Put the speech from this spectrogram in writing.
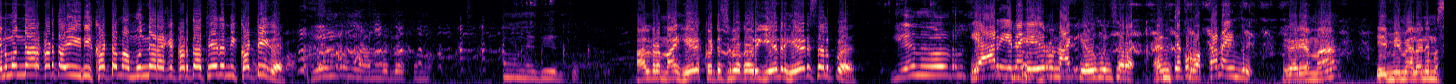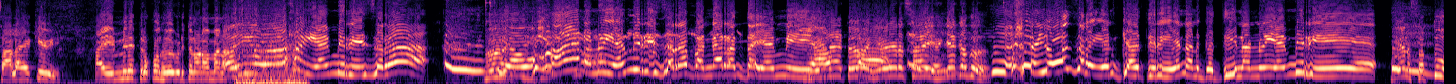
ಏನ್ ಮುಂದಾರ ಕಟ್ತಾವ ಈಗ ನೀ ಕಟ್ಟಮ್ಮ ಮುಂದಾರ ಹಾಕಿ ಕಟ್ತಾ ಅಂತ ಹೇಳಿದ್ರೆ ನೀ ಕಟ್ಟಿ ಈಗ. ಏನ್ರಿ ಅಲ್ರಮ್ಮ ಹೇಳಿ ಕಟ್ಟಿಸ್ಬೇಕು ಅವ್ರಿಗೆ. ಏನ್ರಿ ಹೇಳಿ ಸ್ವಲ್ಪ. ಏನ್ ಹೇಳ್ರಿ? ಯಾರ್ ಏನ ಹೇಳಿದ್ರು ನಾ ಕೇಳುದಿಲ್ಲ ಸರ್. ಅಂತ ರೊಕ್ಕನ ಇಲ್ರಿ. ಈಗ ರೀ ಅಮ್ಮ ಎಮ್ಮಿ ಮೇಲೆ ನಿಮ್ಗೆ ಸಾಲ ಹಾಕೇವಿ. ಆ ಎಮ್ಮಿನೇ ತಿರ್ಕೊಂಡ್ ಹೋಗ್ಬಿಡ್ತೀನಿ ನೋಡಮ್ಮ ನಾ. ಅಯ್ಯೋ ಎಮ್ಮಿ ರೀ ಸರ ನಾನು ಎಮ್ಮಿ ರೀ ಸರ ಬಂಗಾರ ಅಂತ ಎಮ್ಮಿ. ಏನಾಯ್ತು? ಹೇಳ್ಯಾರ ಸಾಯ್ ಹೆಂಗ್ಯಾಕದು ಅಯ್ಯೋ ಸರ ಏನ್ ಕೇಳ್ತೀರಿ? ಏನ್ ನನ್ ಗತಿ? ನಾನು ಎಮ್ಮಿ ರೀ. ಏನ್ ಸತ್ತು?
